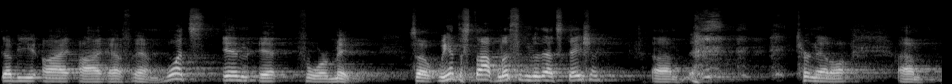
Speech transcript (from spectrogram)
W I I F M. What's in it for me? So we have to stop listening to that station. Um, turn that off. Um,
